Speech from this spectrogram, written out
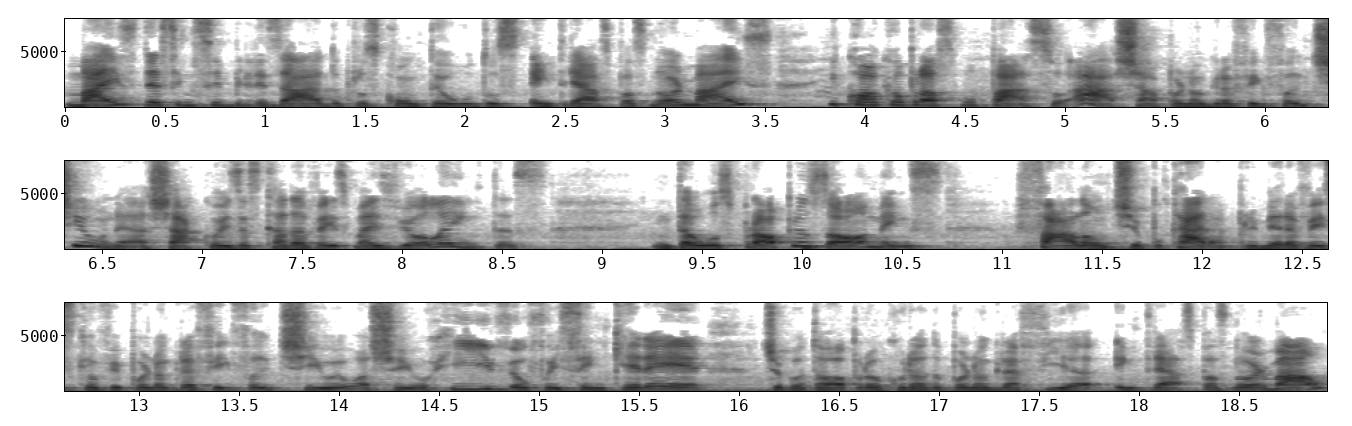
mais dessensibilizado para os conteúdos, entre aspas, normais. E qual que é o próximo passo? Ah, achar pornografia infantil, né? Achar coisas cada vez mais violentas. Então, os próprios homens falam, tipo, cara, a primeira vez que eu vi pornografia infantil eu achei horrível, foi sem querer. Tipo, eu tava procurando pornografia, entre aspas, normal.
